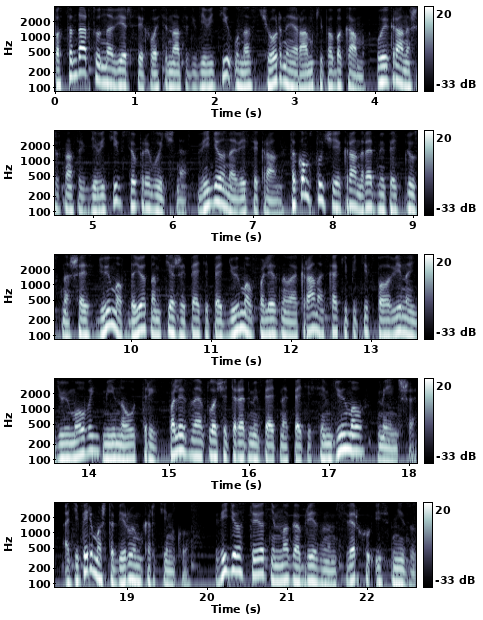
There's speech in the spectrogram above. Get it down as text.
По стандарту на версиях 18 к 9 у нас черные рамки по бокам. У экрана 16 к 9 все привычно, видео на весь экран. В таком случае экран Redmi 5 Plus на 6 дюймов дает нам те же 5,5 дюймов полезного экрана, как и 5,5 дюймовый Mi Note 3. Полезная площадь Redmi 5 на 5,7 дюймов меньше. А теперь масштабируем картинку. Видео встает немного обрезанным сверху и снизу,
